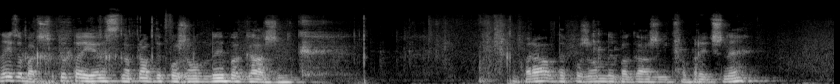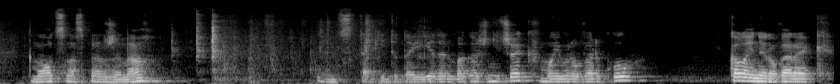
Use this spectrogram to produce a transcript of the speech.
No i zobaczcie, tutaj jest naprawdę porządny bagażnik. Naprawdę porządny bagażnik fabryczny. Mocna sprężyna. Więc taki tutaj jeden bagażniczek w moim rowerku. Kolejny rowerek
